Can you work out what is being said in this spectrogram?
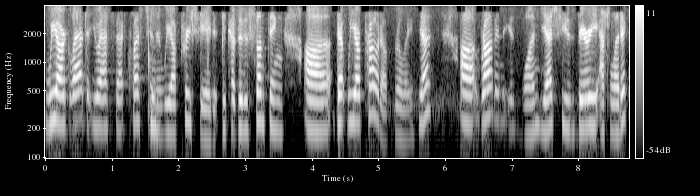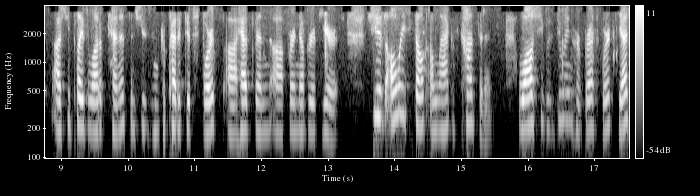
we are glad that you asked that question, and we appreciate it because it is something uh, that we are proud of, really. Yes, uh, Robin is one. Yes, she is very athletic. Uh, she plays a lot of tennis, and she's in competitive sports. Uh, has been uh, for a number of years. She has always felt a lack of confidence while she was doing her breath work, yes,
